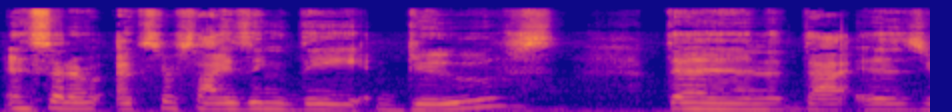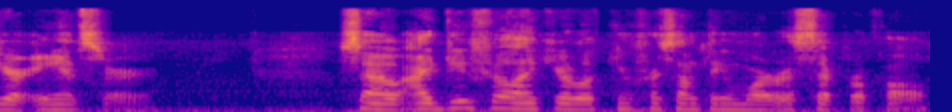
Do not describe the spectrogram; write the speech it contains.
instead of exercising the do's, then that is your answer. So I do feel like you're looking for something more reciprocal.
